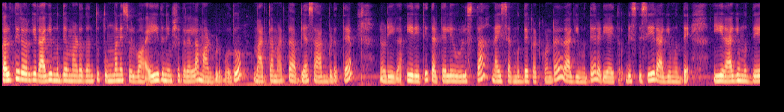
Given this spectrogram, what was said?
ಕಲ್ತಿರೋರಿಗೆ ರಾಗಿ ಮುದ್ದೆ ಮಾಡೋದಂತೂ ತುಂಬಾ ಸುಲಭ. ಐದು ನಿಮಿಷದಲ್ಲೆಲ್ಲ ಮಾಡಿಬಿಡ್ಬೋದು. ಮಾಡ್ತಾ ಮಾಡ್ತಾ ಅಭ್ಯಾಸ ಆಗಿಬಿಡುತ್ತೆ. ನೋಡಿ ಈಗ ಈ ರೀತಿ ತಟ್ಟೆಯಲ್ಲಿ ಉಳಿಸ್ತಾ ನೈಸಾಗಿ ಮುದ್ದೆ ಕಟ್ಕೊಂಡ್ರೆ ರಾಗಿ ಮುದ್ದೆ ರೆಡಿ ಆಯಿತು. ಬಿಸಿ ಬಿಸಿ ರಾಗಿ ಮುದ್ದೆ. ಈ ರಾಗಿ ಮುದ್ದೆ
